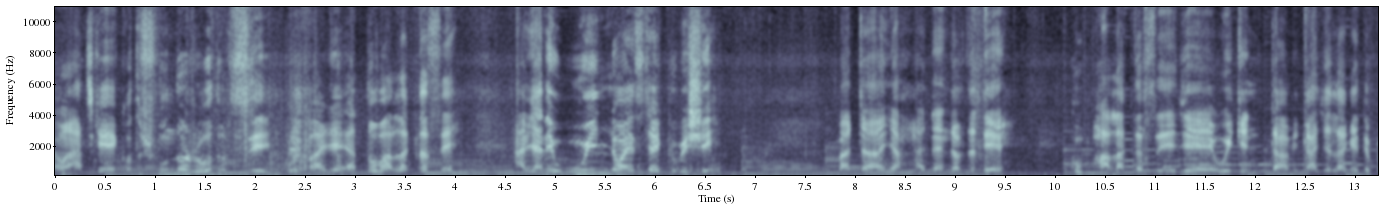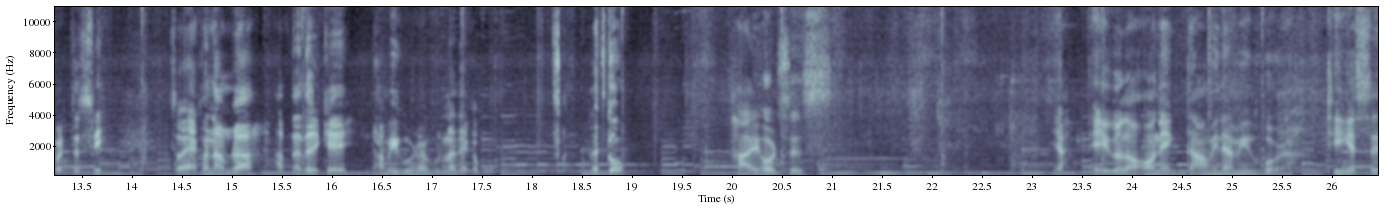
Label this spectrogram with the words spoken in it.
এবং আজকে কত সুন্দর রোদ উঠছে। বাইরে এত ভালো লাগতেছে। আমি জানি উইন্ড নয়েজটা একটু বেশি। But yeah at the end of the day খুব ভালো লাগতেছে যে উইকেন্ডটা আমি কাজে লাগাইতে পারতেছি। তো এখন আমরা আপনাদেরকে দামি ঘোড়াগুলো দেখাবো। Let's go hi horses yeah এইগুলো অনেক দামি দামি ঘোড়া ঠিক আছে?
